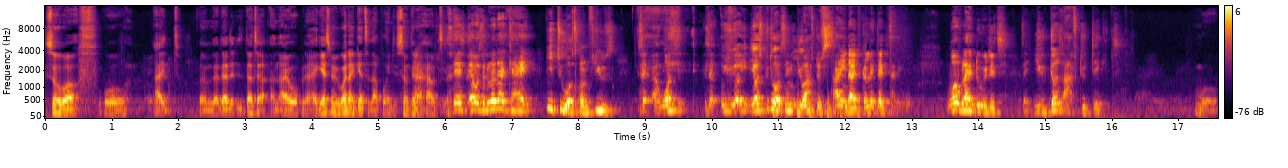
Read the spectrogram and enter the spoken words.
So, uh, well, I um, that, that that's a, an eye opener. I guess maybe when I get to that point, it's something I have to. There was another guy. He too was confused. He said, "I want." He said, "You- "The hospital was saying you have to sign that you collected." What will I do with it? He said, "You just have to take it." Whoa.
